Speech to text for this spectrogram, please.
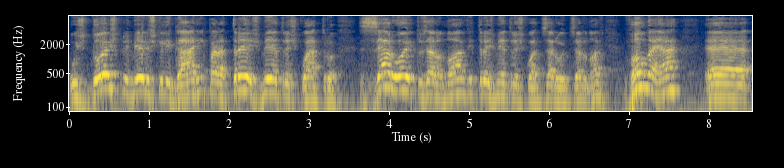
Os dois primeiros que ligarem para 3634 0809, 3634 0809, vão ganhar é,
